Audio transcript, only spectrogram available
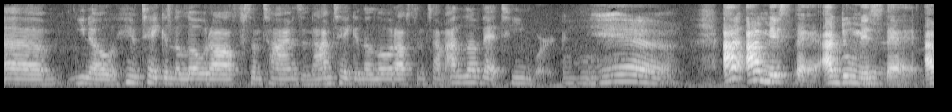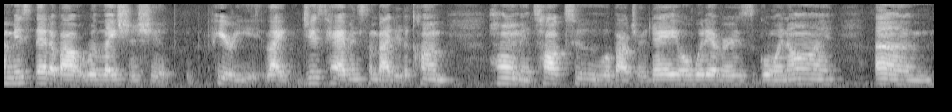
um, you know, him taking the load off sometimes and I'm taking the load off sometimes. I love that teamwork. Mm-hmm. Yeah. I, I miss that. I do miss that. I miss that about relationship, period. Like just having somebody to come home and talk to about your day or whatever is going on. Um,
